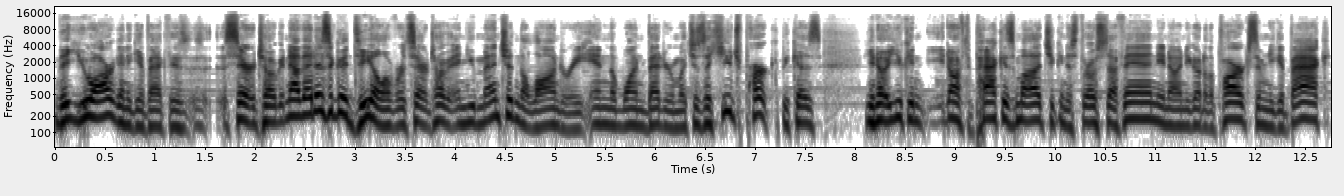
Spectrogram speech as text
that you are going to get back to Saratoga. Now that is a good deal over at Saratoga, and you mentioned the laundry in the one bedroom, which is a huge perk because you know you can you don't have to pack as much. You can just throw stuff in, you know, and you go to the parks. And when you get back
